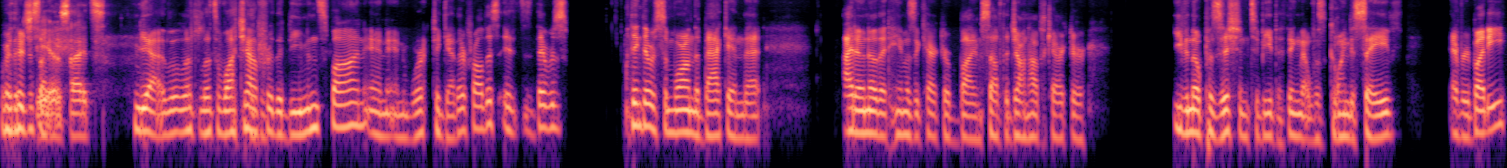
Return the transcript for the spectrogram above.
where they're just like GeoCities. Yeah let, let's watch out for the demon spawn and and work together for all this. It's there was i think there was some more on the back end that i don't know that him as a character by himself the john hobbes character even though positioned to be the thing that was going to save everybody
